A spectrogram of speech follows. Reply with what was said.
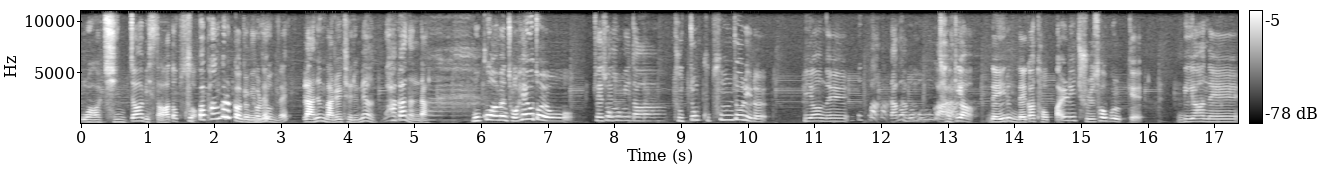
와 진짜 비싸. 맛없어. 국밥 한 그릇 가격인데? 별론데? 라는 말을 들으면 화가 난다. 못 구하면 저 헤어져요. 죄송합니다. 두쫑쿠 품절이래. 미안해. 오빠 나만 못 먹는 거 자기야 내일은 내가 더 빨리 줄 서볼게. 미안해.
